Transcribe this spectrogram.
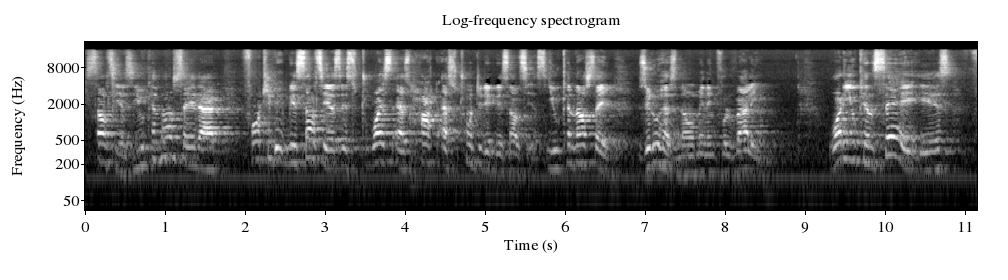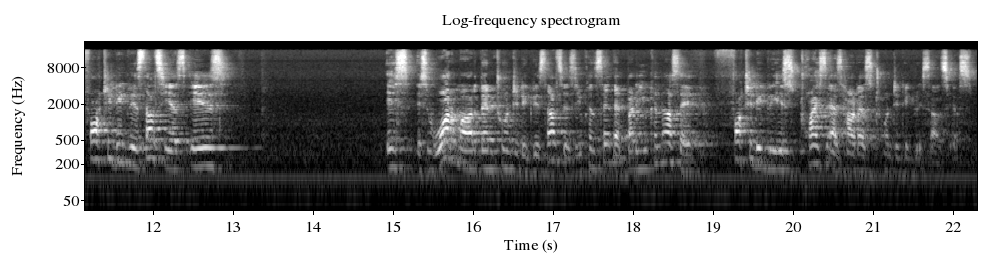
Celsius, you cannot say that 40 degrees Celsius is twice as hot as 20 degrees Celsius. You cannot say 0 has no meaningful value. What you can say is 40 degrees Celsius is, is, is warmer than 20 degrees Celsius. You can say that, but you cannot say 40 degrees is twice as hot as 20 degrees Celsius.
